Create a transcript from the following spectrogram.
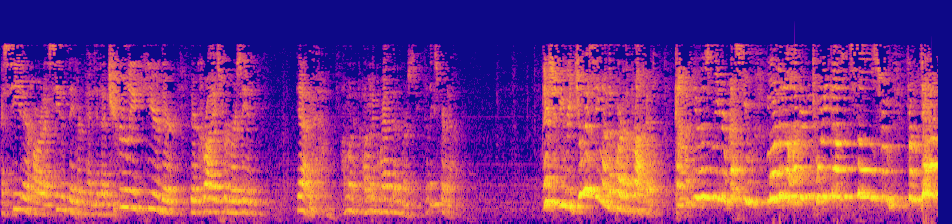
I see their heart. I see that they've repented. I truly hear their, their cries for mercy. And yeah, I'm going to I'm going to grant them mercy, at least for now. There should be rejoicing on the part of the prophet. God used me to rescue more than 120,000 souls from, from death.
